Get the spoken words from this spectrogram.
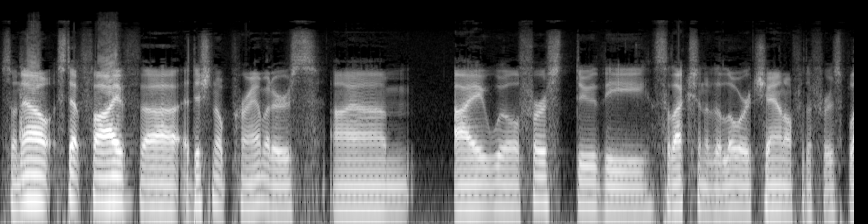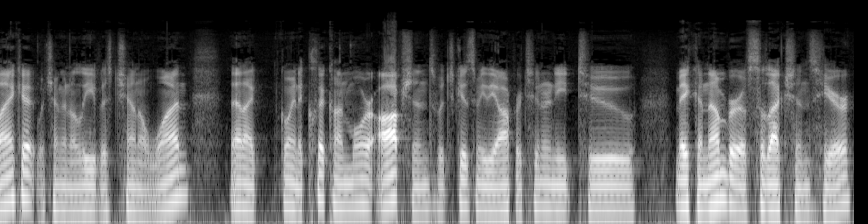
So now step five uh, additional parameters. Um, I will first do the selection of the lower channel for the first blanket which I'm going to leave as channel 1 then I'm going to click on more options which gives me the opportunity to make a number of selections here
